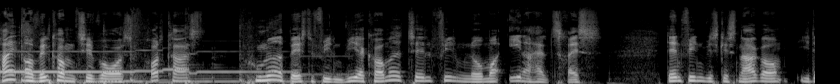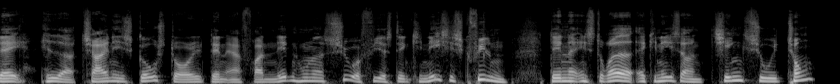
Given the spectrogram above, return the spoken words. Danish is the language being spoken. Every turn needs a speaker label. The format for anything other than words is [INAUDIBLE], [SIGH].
Speaker 1: Hej og velkommen til vores podcast 100 bedste film. Vi er kommet til film nummer 51. Den film, vi skal snakke om i dag, hedder Chinese Ghost Story. Den er fra 1987. Det er en kinesisk film. Den er instrueret af kineseren Ching Shui Tong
